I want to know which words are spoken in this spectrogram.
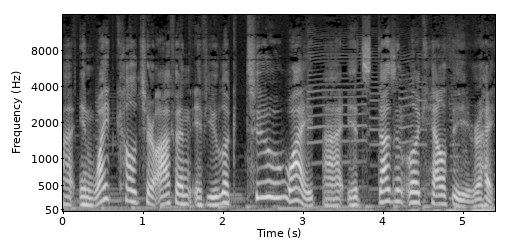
uh, in white culture, often if you look too white, uh, it doesn't look healthy, right?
